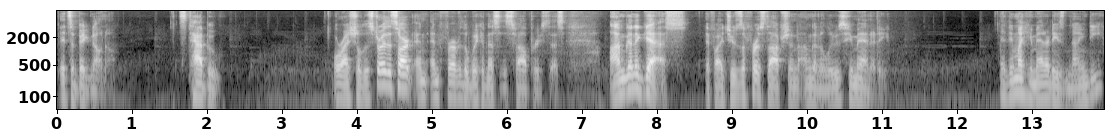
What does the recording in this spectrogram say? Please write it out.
it's a big no-no. It's taboo. Or I shall destroy this heart and, and forever the wickedness of this foul priestess. I'm gonna guess, if I choose the first option, I'm gonna lose humanity. I think my humanity is 90.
